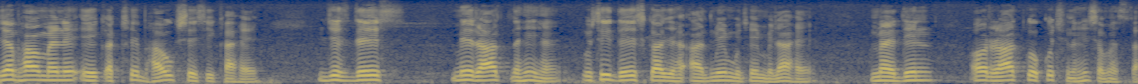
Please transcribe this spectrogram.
यह भाव मैंने एक अच्छे भावुक से सीखा है। जिस देश में रात नहीं है, उसी देश का यह आदमी मुझे मिला है। मैं दिन और रात को कुछ नहीं समझता।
